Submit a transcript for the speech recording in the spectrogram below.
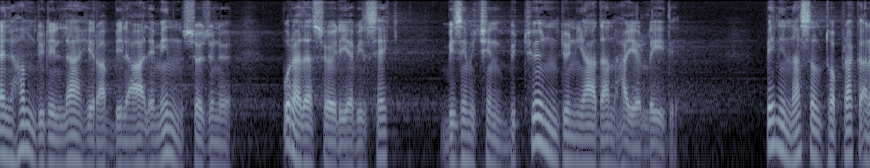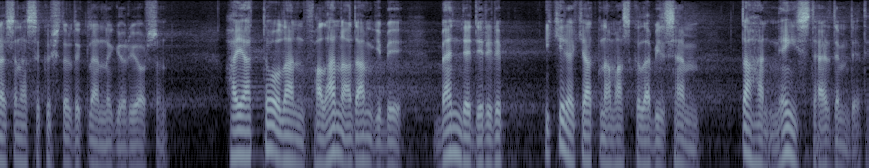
elhamdülillahi rabbil alemin sözünü burada söyleyebilsek bizim için bütün dünyadan hayırlıydı. Beni nasıl toprak arasına sıkıştırdıklarını görüyorsun. Hayatta olan falan adam gibi ben de dirilip iki rekat namaz kılabilsem daha ne isterdim dedi.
